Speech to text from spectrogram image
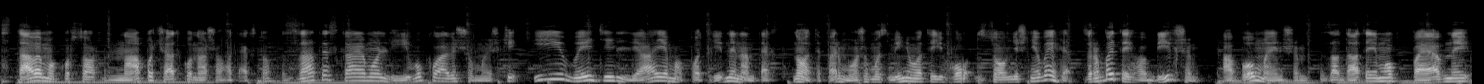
Ставимо курсор на початку нашого тексту, затискаємо ліву клавішу мишки і виділяємо потрібний нам текст. Ну а тепер можемо змінювати його зовнішній вигляд, зробити його більшим або меншим, задати йому певний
